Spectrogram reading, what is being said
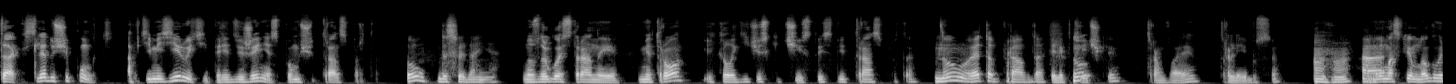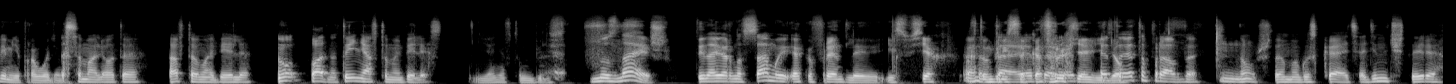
Так, следующий пункт. Оптимизируйте передвижение с помощью транспорта. Ну, до свидания. Но, с другой стороны, метро — экологически чистый вид транспорта. Ну, это правда. Электрички, трамваи, троллейбусы. Ага. А, мы А в Москве много времени проводим. самолеты, автомобили. Ну, ладно, ты не автомобилист. Я не автомобилист. Но знаешь, ты, наверное, самый эко-френдли из всех Э, автомобилистов, да, это- которых это- я видел. Это, это правда. Ну, что я могу сказать? 1,4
